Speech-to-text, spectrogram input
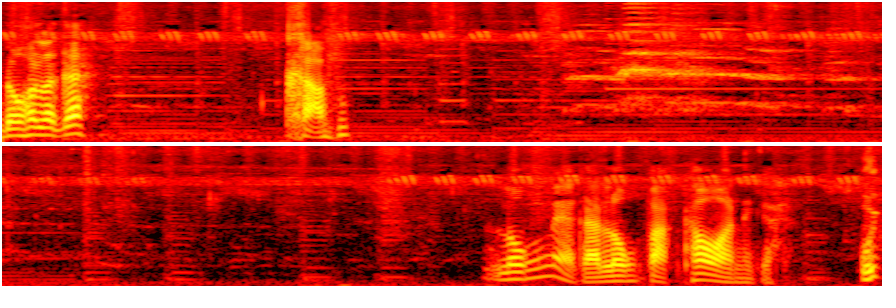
โดนแล้วก็ขำลงเนี่ยกับลงปากท่อนี่กะอุ้ย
